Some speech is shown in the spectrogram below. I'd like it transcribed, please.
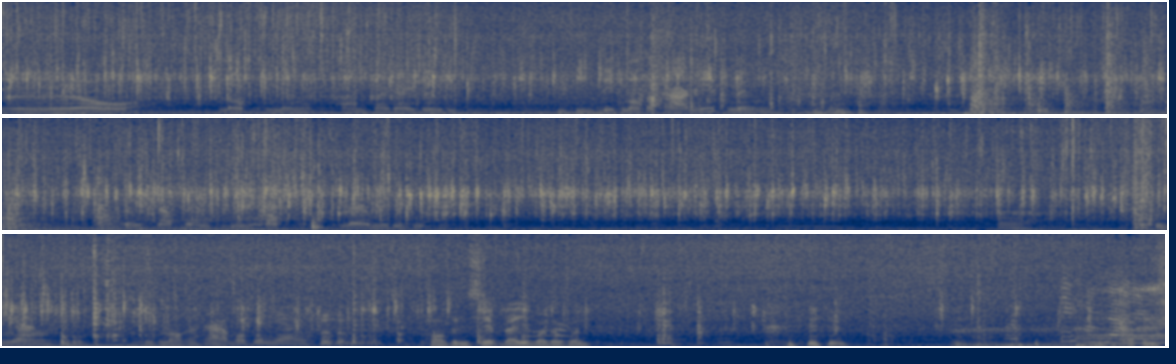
แล้วรอบที่หนึ่งผ่านไปได้ด้วยดิติดหมอกระทะนิดหนึ่งเออจับได้ทีปรับแล้วไม่ได้จิอ่าบ่เป็นยังติดหมอกระทะบ่เป็นยัง พอเป็นเชฟได้อยังบ่ทุกคน พอเป็นเช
